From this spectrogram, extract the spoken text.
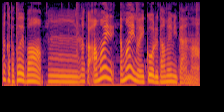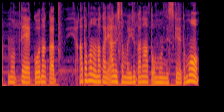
なんか例えばうんなんか甘い甘いのイコールダメみたいなのってこうなんか頭の中にある人もいるかなと思うんですけれども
